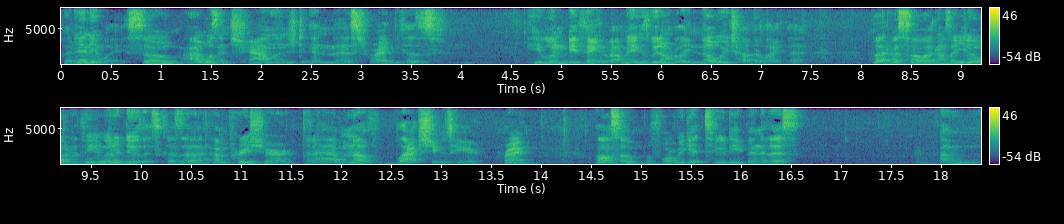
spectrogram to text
But anyway, so I wasn't challenged in this, right? Because he wouldn't be thinking about me because we don't really know each other like that. But I saw it and I was like, you know what? I think I'm going to do this because uh, I'm pretty sure that I have enough black shoes here, right? Also, before we get too deep into this, I'm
